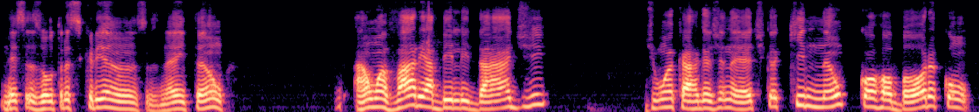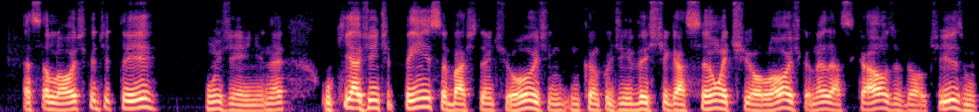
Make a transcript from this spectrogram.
nessas outras crianças, né? Então, há uma variabilidade de uma carga genética que não corrobora com essa lógica de ter um gene, né? O que a gente pensa bastante hoje em, em campo de investigação etiológica, né, das causas do autismo,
